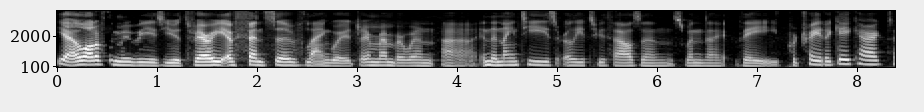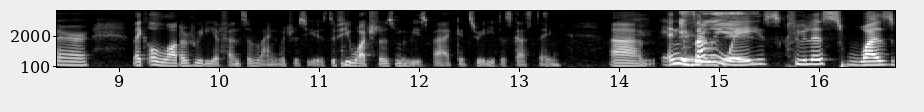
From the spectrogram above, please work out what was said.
Yeah, a lot of the movies used very offensive language. I remember when uh, in the 90s, early 2000s, when they, they portrayed a gay character, like a lot of really offensive language was used. If you watch those movies back, it's really disgusting. Um, in It some really is. ways, Clueless was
